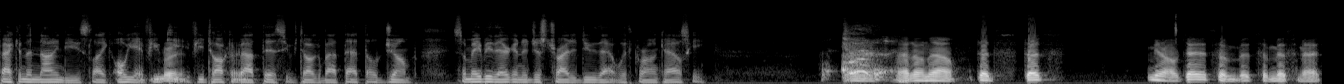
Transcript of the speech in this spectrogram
back in the '90s. Like, oh yeah, if you Right. if you talk about this, if you talk about that, they'll jump. So maybe they're going to just try to do that with Gronkowski. I don't know. That's that's you know that's a it's a mismatch.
